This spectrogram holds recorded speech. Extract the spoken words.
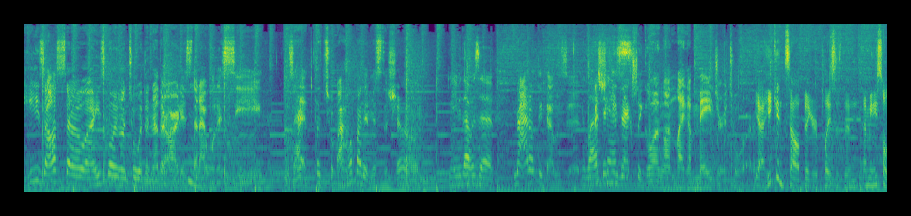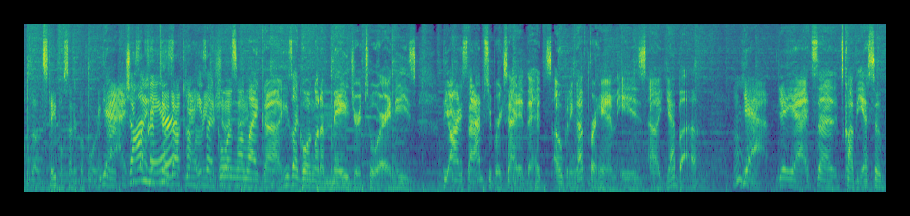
he's also uh, he's going on tour with another artist that I want to see. Was that the? Tour? I hope I didn't miss the show. Maybe that was it. No, I don't think that was it. Your last I think he's actually going on like a major tour. Yeah, he can sell bigger places than I mean, he sold the Staples Center before. Yeah, he's John like, Mayer? Yeah, he's arena, like going on like uh he's like going on a major tour, and he's the artist that I'm super excited that's opening up for him is uh Yebba. Hmm. Yeah, yeah, yeah. It's uh it's called the SOB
